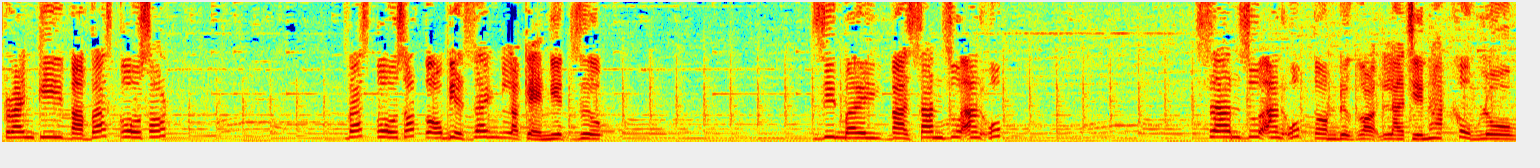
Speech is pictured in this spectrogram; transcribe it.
Frankie và Vasco Sot. Vasco Sot có biệt danh là kẻ nghiệt dược. Jinbei và Sanju Juan Úc Sanju Juan Úc còn được gọi là chiến hạt khổng lồ,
